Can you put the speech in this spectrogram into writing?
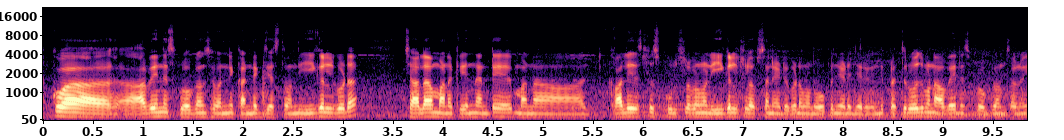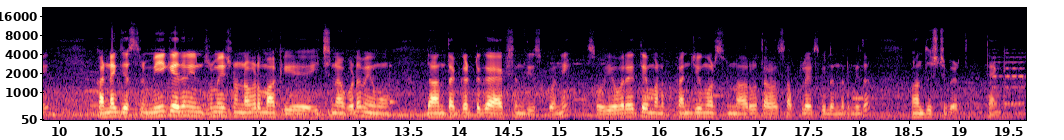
ఎక్కువ అవేర్నెస్ ప్రోగ్రామ్స్ ఇవన్నీ కండక్ట్ చేస్తుంది. ఈగల్ కూడా చాలా మనకి ఏంటంటే మన కాలేజెస్లో స్కూల్స్లో కూడా మన ఈగల్ క్లబ్స్ అనేవి కూడా మనం ఓపెన్ చేయడం జరిగింది. ప్రతిరోజు మన అవేర్నెస్ ప్రోగ్రామ్స్ అనేవి కండక్ట్ చేస్తున్నాం. మీకు ఏదైనా ఇన్ఫర్మేషన్ ఉన్నా కూడా మాకు ఇచ్చినా కూడా మేము దాని తగ్గట్టుగా యాక్షన్ తీసుకొని సో ఎవరైతే మనకు కన్జ్యూమర్స్ ఉన్నారో తర్వాత సప్లైస్ వీళ్ళందరి మీద మనం దృష్టి పెడతాం. Thank you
